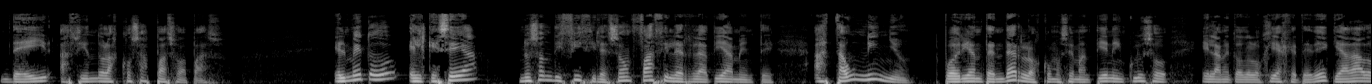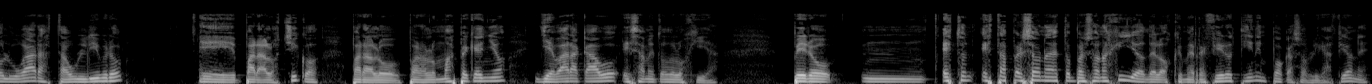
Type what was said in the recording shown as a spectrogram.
de ir haciendo las cosas paso a paso. El método, el que sea, no son difíciles, son fáciles relativamente. Hasta un niño podría entenderlos, como se mantiene incluso en la metodología GTD, que ha dado lugar hasta un libro eh, para los chicos, para, para los más pequeños, llevar a cabo esa metodología. Pero mm, estas personas, estos personajillos de los que me refiero, tienen pocas obligaciones.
